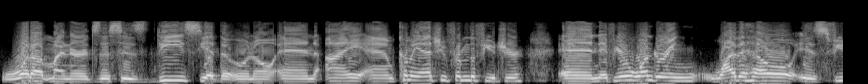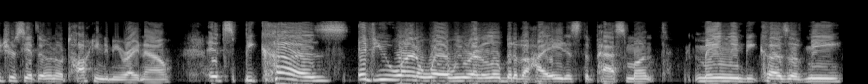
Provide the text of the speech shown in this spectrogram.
What up, my nerds? This is the Siete Uno, and I am coming at you from the future. And if you're wondering why the hell is future Siete Uno talking to me right now, it's because, if you weren't aware, we were at a little bit of a hiatus the past month, mainly because of me.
